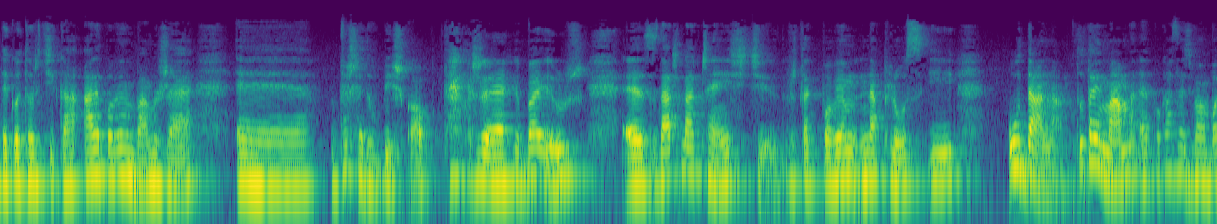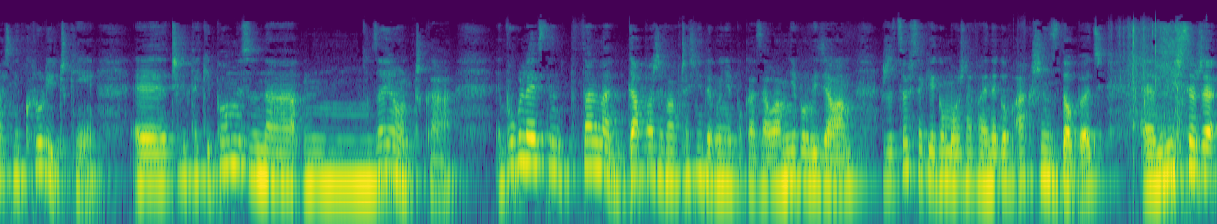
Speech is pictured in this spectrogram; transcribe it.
tego torcika, ale powiem Wam, że wyszedł biszkop, także chyba już e, znaczna część, że tak powiem, na plus i udana. Tutaj mam e, pokazać Wam właśnie króliczki, e, czyli taki pomysł na mm, zajączka. W ogóle jestem totalna gapa, że Wam wcześniej tego nie pokazałam, nie powiedziałam, że coś takiego można fajnego w Action zdobyć. E, Myślę, że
